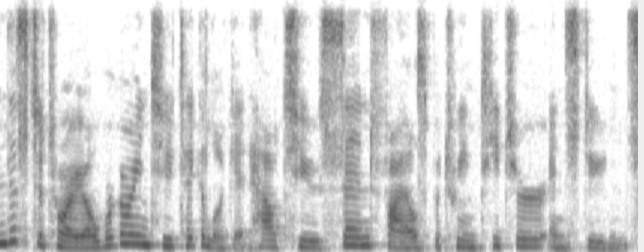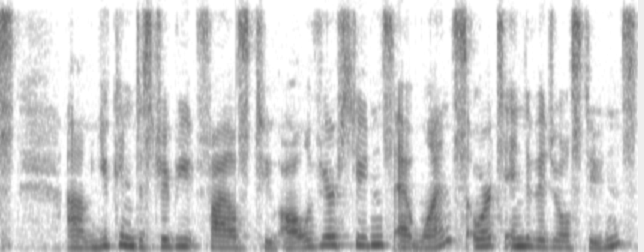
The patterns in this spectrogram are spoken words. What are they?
In this tutorial, we're going to take a look at how to send files between teacher and students. Um, you can distribute files to all of your students at once or to individual students,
